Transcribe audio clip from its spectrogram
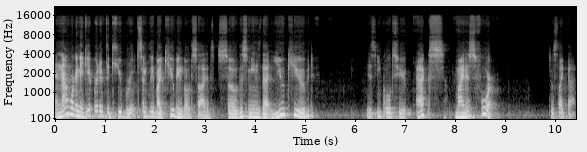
And now we're going to get rid of the cube root simply by cubing both sides. So this means that u cubed is equal to x minus 4, just like that.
